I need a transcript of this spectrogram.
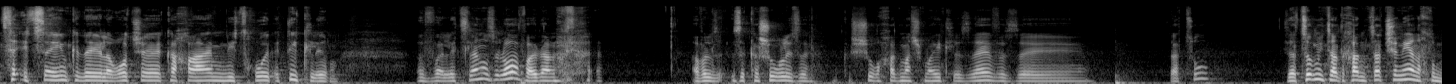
צאצאים כדי להראות שככה הם ניצחו את היטלר. אבל אצלנו זה לא עבד, אני לא יודעת. אבל זה, זה קשור לזה, זה קשור חד משמעית לזה, וזה זה עצוב. זה עצוב מצד אחד, מצד שני, אנחנו,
